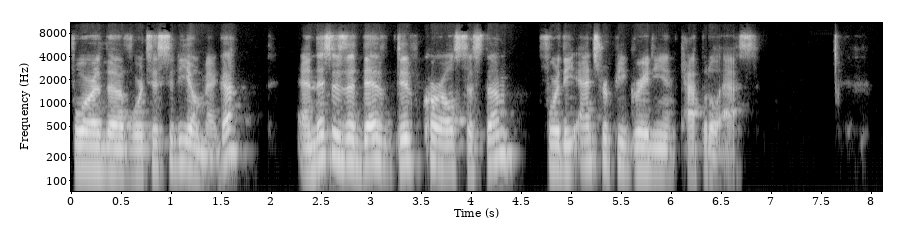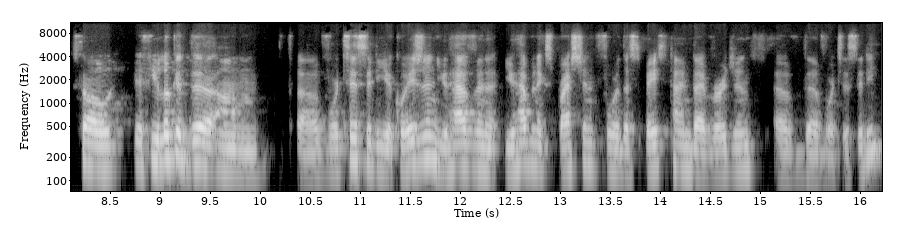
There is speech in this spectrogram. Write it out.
for the vorticity omega. And this is a div, div curl system for the entropy gradient capital S. So if you look at the um, uh, vorticity equation, you have, an, you have an expression for the space-time divergence of the vorticity.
